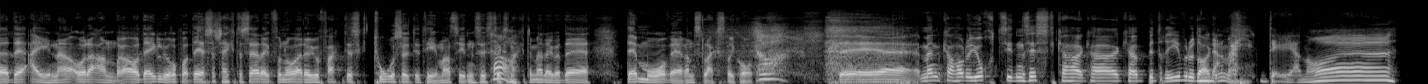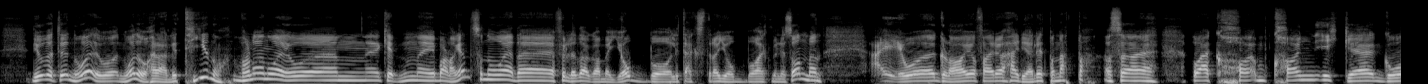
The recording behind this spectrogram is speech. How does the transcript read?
eh, det ene og det andre. Og det jeg lurer på, det er så kjekt å se deg, for nå er det jo faktisk 72 timer siden sist jeg snakket med deg, og det, det må være en slags rekord. Det er, men hva har du gjort siden sist? Hva, hva, hva bedriver du dagene med? Nei, det er nå eh, Jo, vet du, nå er det jo, nå er det jo her er tid, nå. Nå nå er jo um, kidden i barnehagen, så nå er det fulle dager med jobb og litt ekstra jobb og alt mulig sånn. Men jeg er jo glad i å fære og herje litt på nett, da. Altså, og jeg kan, kan ikke gå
